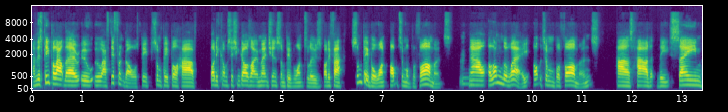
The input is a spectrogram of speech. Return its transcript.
And there's people out there who who have different goals. People, some people have body composition goals, like we mentioned. Some people want to lose body fat. Some people want optimal performance. Mm-hmm. Now, along the way, optimal performance has had the same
